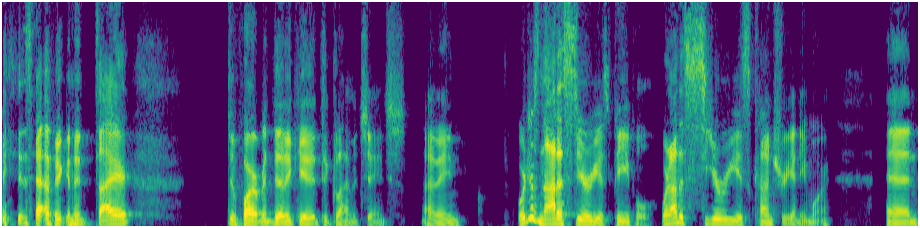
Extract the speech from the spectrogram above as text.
is having an entire department dedicated to climate change. I mean, we're just not a serious people. We're not a serious country anymore. And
